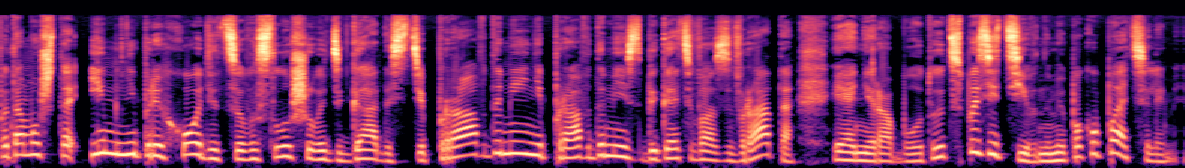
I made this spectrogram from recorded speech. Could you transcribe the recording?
потому что им не приходится выслушивать гадости правдами и неправдами избегать возврата, и они работают с позитивными покупателями.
